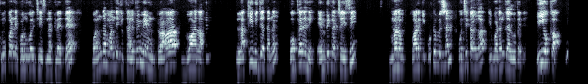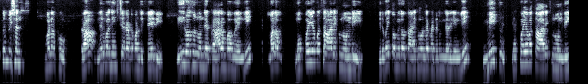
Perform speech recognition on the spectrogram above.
కూపన్ని కొనుగోలు చేసినట్లయితే వంద మందికి కలిపి మేము డ్రా ద్వారా లక్కీ విజేతను ఒకరిని ఎంపిక చేసి మనం వారికి కుటుంబిషన్ ఉచితంగా ఇవ్వడం జరుగుతుంది. ఈ యొక్క కుటుంబిషన్ మనకు డ్రా నిర్వహించేటటువంటి తేదీ ఈ రోజు నుండే ప్రారంభమైంది. మనం ముప్పైవ తారీఖు నుండి ఇరవై తొమ్మిదవ తారీఖు నుండే పెట్టడం జరిగింది. మీకు ముప్పైవ తారీఖు నుండి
